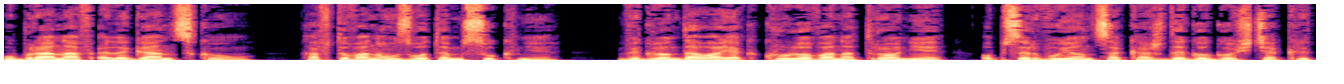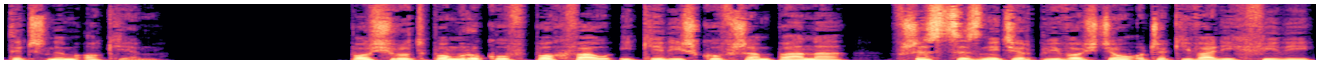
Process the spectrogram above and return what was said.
Ubrana w elegancką, haftowaną złotem suknię, wyglądała jak królowa na tronie, obserwująca każdego gościa krytycznym okiem. Pośród pomruków pochwał i kieliszków szampana, wszyscy z niecierpliwością oczekiwali chwili,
